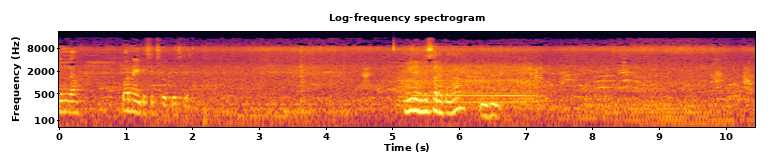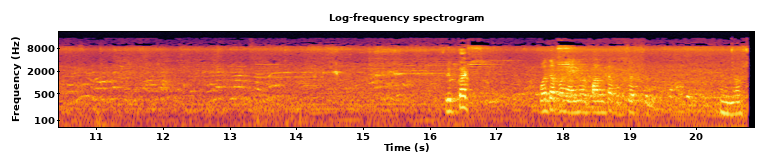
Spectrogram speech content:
सिंध फोर नई सिक्स रूपी वील मिस फ्लिपकार्ट पोता पोनी ईनूर रुपये बुक्स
